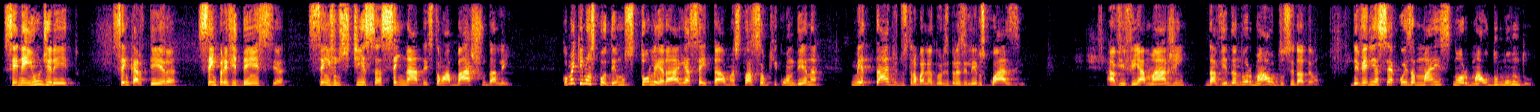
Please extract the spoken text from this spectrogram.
sem nenhum direito, sem carteira, sem previdência, sem justiça, sem nada, estão abaixo da lei. Como é que nós podemos tolerar e aceitar uma situação que condena metade dos trabalhadores brasileiros, quase, a viver à margem da vida normal do cidadão? Deveria ser a coisa mais normal do mundo.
